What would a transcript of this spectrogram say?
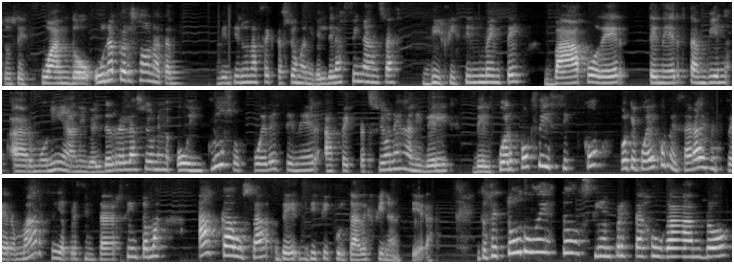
Entonces, cuando una persona también tiene una afectación a nivel de las finanzas, difícilmente va a poder tener también armonía a nivel de relaciones o incluso puede tener afectaciones a nivel del cuerpo físico porque puede comenzar a enfermarse y a presentar síntomas a causa de dificultades financieras. Entonces todo esto siempre está jugando,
